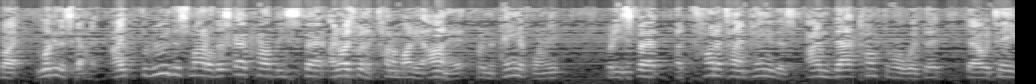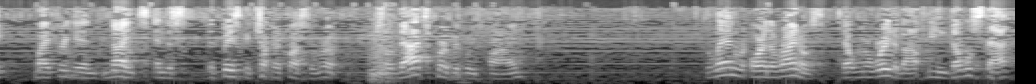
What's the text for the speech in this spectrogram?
But look at this guy. I threw this model. This guy probably spent, I know I spent a ton of money on it for him to paint it for me, but he spent a ton of time painting this. I'm that comfortable with it that I would take my freaking Knights and just basically chuck it across the room. So that's perfectly fine. The land or the rhinos that we were worried about being double stacked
